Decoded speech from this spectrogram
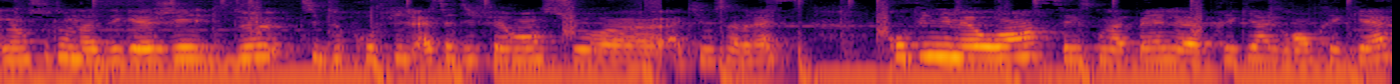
Et ensuite, on a dégagé deux types de profils assez différents sur à qui on s'adresse. Profil numéro 1, c'est ce qu'on appelle précaire, grand précaire.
